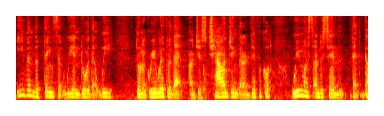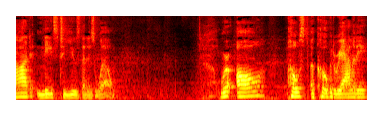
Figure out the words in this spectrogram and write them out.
even the things that we endure that we don't agree with or that are just challenging, that are difficult, we must understand that God needs to use that as well. We're all post a COVID reality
